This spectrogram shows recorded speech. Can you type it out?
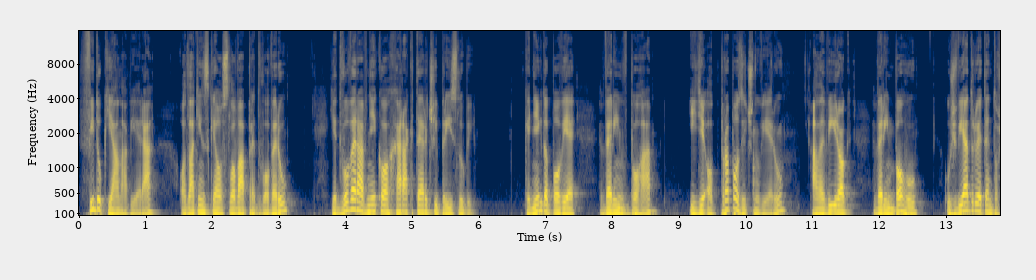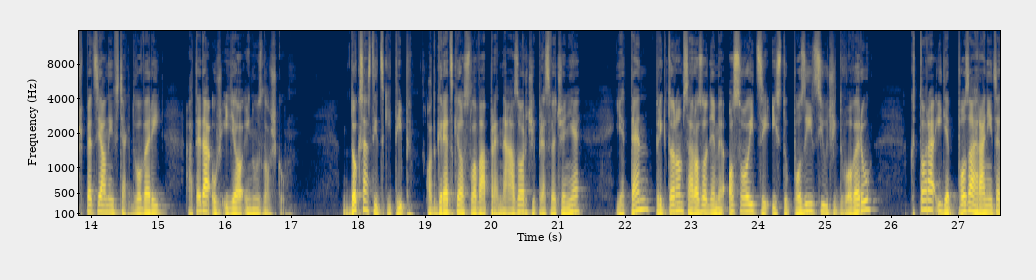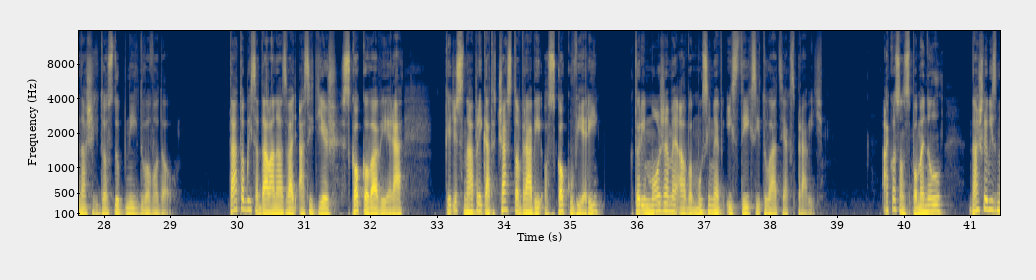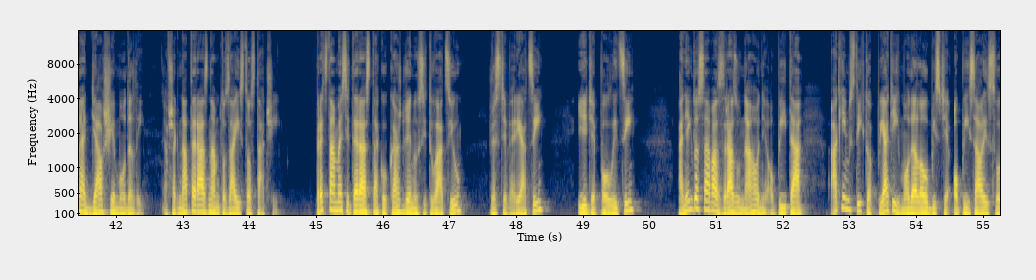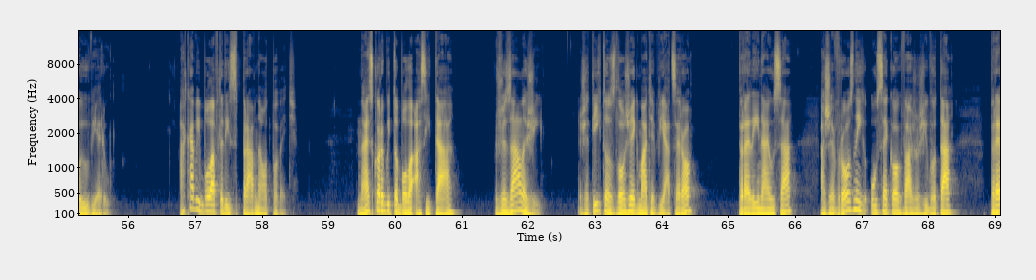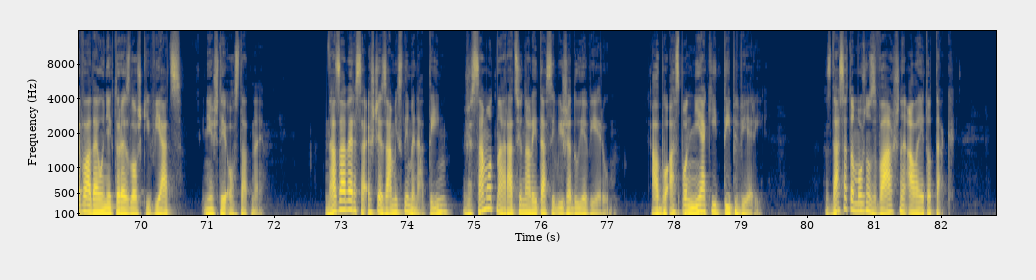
Fidukiálna viera od latinského slova pre dôveru, je dôvera v niekoho charakter či prísľuby. Keď niekto povie, verím v Boha ide o propozičnú vieru, ale výrok verím Bohu už vyjadruje tento špeciálny vzťah dôvery a teda už ide o inú zložku. Doxastický typ od gréckého slova pre názor či presvedčenie je ten, pri ktorom sa rozhodneme osvojiť si istú pozíciu či dôveru, ktorá ide poza hranice našich dostupných dôvodov. Táto by sa dala nazvať asi tiež skoková viera, keďže sa napríklad často vraví o skoku viery, ktorý môžeme alebo musíme v istých situáciách spraviť. Ako som spomenul, našli by sme aj ďalšie modely, avšak na teraz nám to zaisto stačí. Predstavme si teraz takú každodennú situáciu, že ste veriaci, idete po ulici a niekto sa vás zrazu náhodne opýta, akým z týchto piatich modelov by ste opísali svoju vieru. Aká by bola vtedy správna odpoveď? Najskôr by to bola asi tá, že záleží, že týchto zložiek máte viacero, prelínajú sa a že v rôznych úsekoch vášho života prevládajú niektoré zložky viac než tie ostatné. Na záver sa ešte zamyslíme nad tým, že samotná racionalita si vyžaduje vieru. Alebo aspoň nejaký typ viery. Zdá sa to možno zvláštne, ale je to tak.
